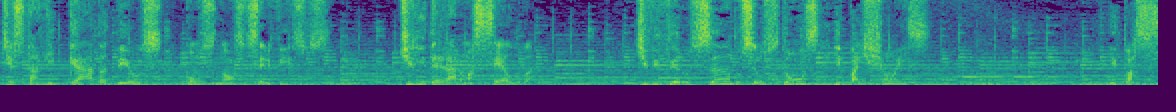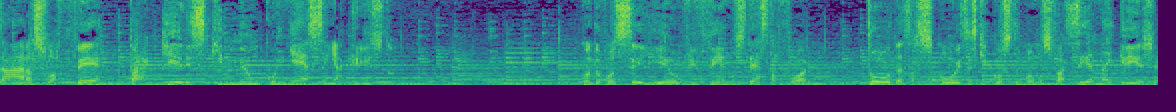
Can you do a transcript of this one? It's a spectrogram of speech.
de estar ligado a Deus com os nossos serviços de liderar uma célula, de viver usando os seus dons e paixões e passar a sua fé para aqueles que não conhecem a Cristo. Quando você e eu vivemos desta forma, todas as coisas que costumamos fazer na igreja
